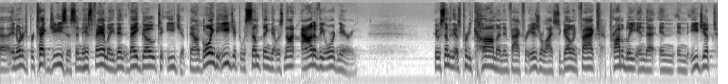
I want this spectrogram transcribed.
uh, in order to protect Jesus and his family, then they go to Egypt. Now, going to Egypt was something that was not out of the ordinary. It was something that was pretty common, in fact, for Israelites to go. In fact, probably in, that, in, in Egypt,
